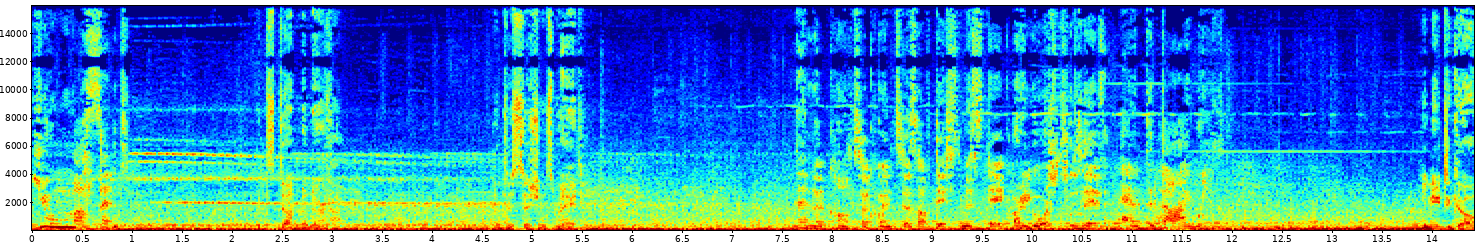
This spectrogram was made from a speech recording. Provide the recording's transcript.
You mustn't. It's done, Minerva. The decision's made. Then the consequences of this mistake are yours to live and to die with. You need to go.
